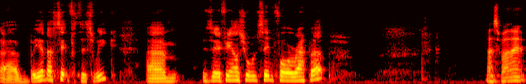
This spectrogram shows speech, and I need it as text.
Um, but yeah, that's it for this week. Um, is there anything else you want to say before we wrap up? That's about it.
